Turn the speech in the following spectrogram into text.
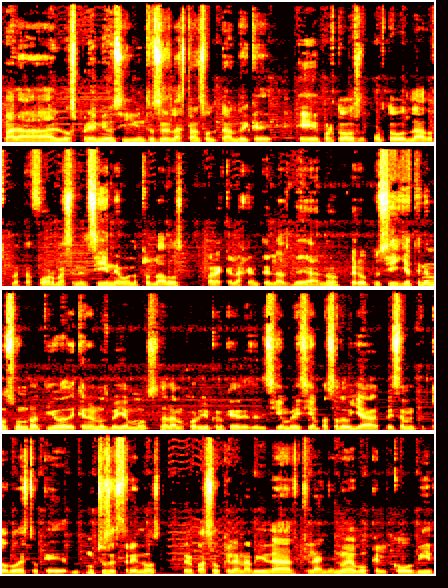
para los premios y entonces la están soltando y que eh, por todos por todos lados plataformas en el cine o en otros lados para que la gente las vea, ¿no? Pero pues sí, ya teníamos un ratillo de que no nos veíamos, a lo mejor yo creo que desde diciembre y sí han pasado ya precisamente todo esto que muchos estrenos, pero pasó que la Navidad, que el Año Nuevo, que el COVID,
